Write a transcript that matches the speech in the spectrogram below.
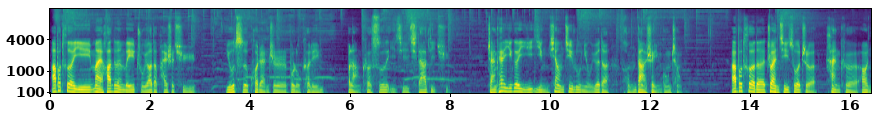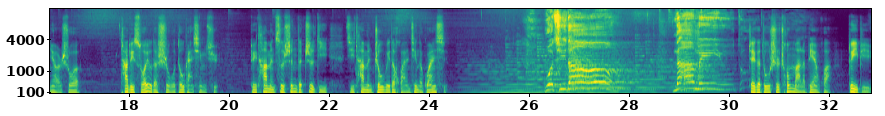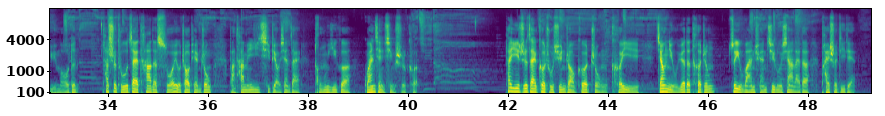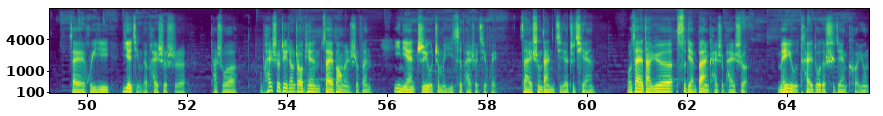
阿伯特以曼哈顿为主要的拍摄区域，由此扩展至布鲁克林、布朗克斯以及其他地区，展开一个以影像记录纽约的宏大摄影工程。阿伯特的传记作者汉克·奥尼尔说：“他对所有的事物都感兴趣，对他们自身的质地。”及他们周围的环境的关系，我祈祷那没有这个都市充满了变化、对比与矛盾。他试图在他的所有照片中把它们一起表现在同一个关键性时刻。他一直在各处寻找各种可以将纽约的特征最完全记录下来的拍摄地点。在回忆夜景的拍摄时，他说：“我拍摄这张照片在傍晚时分，一年只有这么一次拍摄机会，在圣诞节之前。我在大约四点半开始拍摄，没有太多的时间可用，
